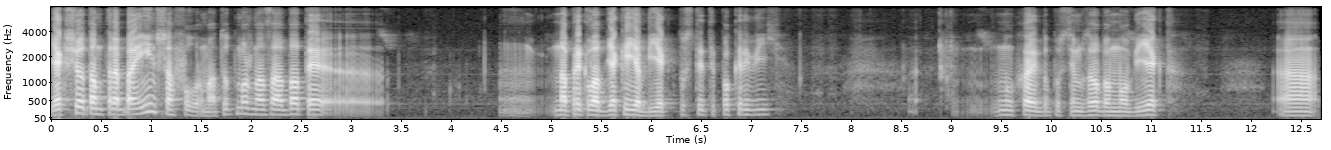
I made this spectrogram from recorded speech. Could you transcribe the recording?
Якщо там треба інша форма, тут можна задати, е, наприклад, який об'єкт пустити по кривій. Ну, хай, допустимо, зробимо об'єкт е,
